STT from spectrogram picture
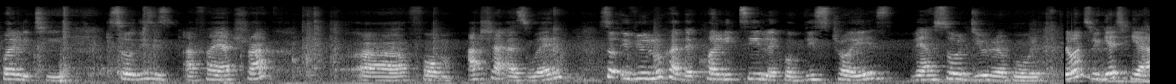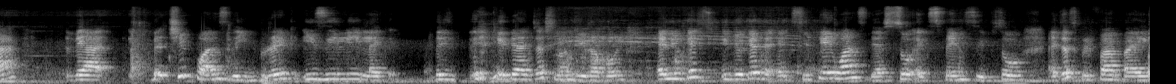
quality. So this is a fire truck uh, from asha as well. So if you look at the quality like of these toys they are so durable. The ones we get here they are the cheap ones they break easily like they, they are just not durable. And you get if you get the xck ones they're so expensive. So i just prefer buying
